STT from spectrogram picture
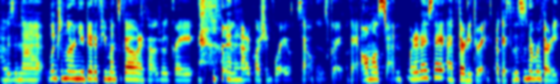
I was in that lunch and learn you did a few months ago and I thought it was really great and I had a question for you. So it was great. Okay, almost done. What did I say? I have 33. Okay, so this is number 30.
